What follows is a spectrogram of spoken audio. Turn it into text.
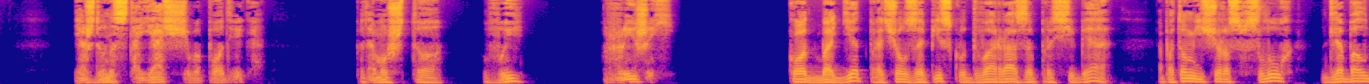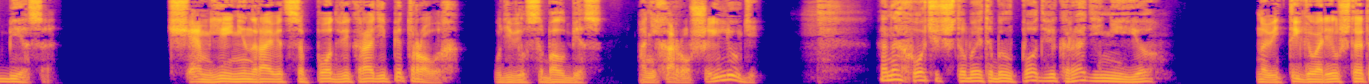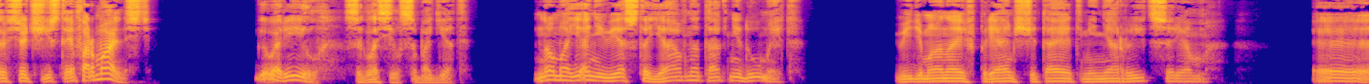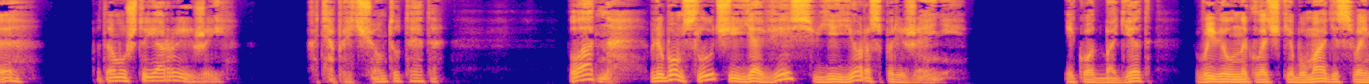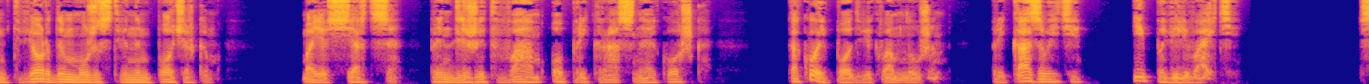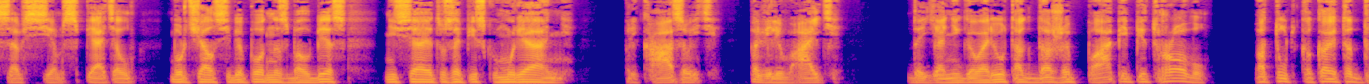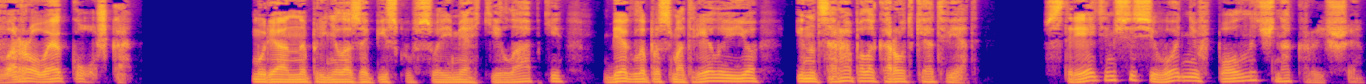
Я жду настоящего подвига, потому что вы рыжий. Кот-багет прочел записку два раза про себя, а потом еще раз вслух для балбеса. «Чем ей не нравится подвиг ради Петровых?» — удивился балбес. «Они хорошие люди». «Она хочет, чтобы это был подвиг ради нее». «Но ведь ты говорил, что это все чистая формальность». «Говорил», — согласился Багет. «Но моя невеста явно так не думает». Видимо, она и впрямь считает меня рыцарем. э, потому что я рыжий. Хотя при чем тут это? Ладно, в любом случае я весь в ее распоряжении. И кот-багет вывел на клочке бумаги своим твердым мужественным почерком. Мое сердце принадлежит вам, о прекрасная кошка. Какой подвиг вам нужен? Приказывайте, и повелевайте. Совсем спятил, бурчал себе под нос балбес, неся эту записку Мурианне. Приказывайте, повелевайте. Да я не говорю так даже папе Петрову, а тут какая-то дворовая кошка. Мурианна приняла записку в свои мягкие лапки, бегло просмотрела ее и нацарапала короткий ответ. «Встретимся сегодня в полночь на крыше».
